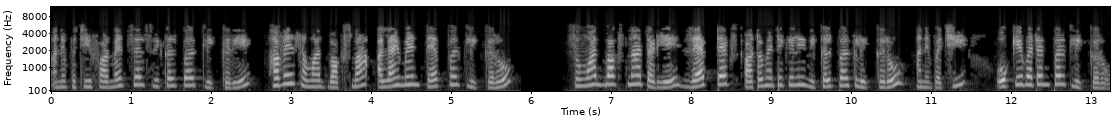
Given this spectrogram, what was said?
અને પછી ફોર્મેટ સેલ્સ વિકલ્પ પર ક્લિક કરીએ. હવે સંવાદ બોક્સમાં અલાઈનમેન્ટ ટેબ પર ક્લિક કરો. સંવાદ બોક્સના તળિયે રેપ ટેક્સ્ટ ઓટોમેટિકલી વિકલ્પ પર ક્લિક કરો અને પછી ઓકે બટન પર ક્લિક કરો.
